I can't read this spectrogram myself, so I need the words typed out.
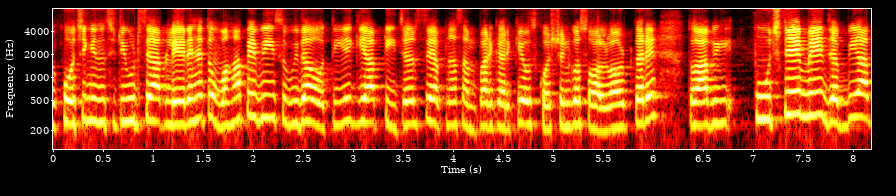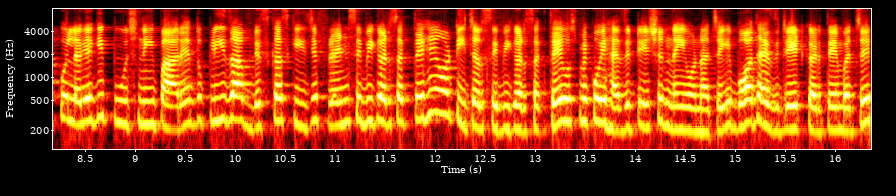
कोचिंग इंस्टीट्यूट से आप ले रहे हैं तो वहाँ पे भी सुविधा होती है कि आप टीचर से अपना संपर्क करके उस क्वेश्चन को सॉल्व आउट करें। तो आप पूछने में जब भी आपको लगे कि पूछ नहीं पा रहे हैं तो प्लीज़ आप डिस्कस कीजिए। फ्रेंड से भी कर सकते हैं और टीचर से भी कर सकते हैं। उसमें कोई हेजिटेशन नहीं होना चाहिए। बहुत हेजिटेट करते हैं बच्चे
